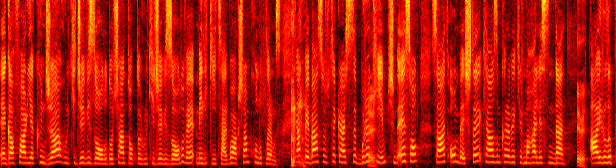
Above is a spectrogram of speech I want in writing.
e, Gaffar Yakınca, Hulki Cevizoğlu, doçent doktor Hulki Cevizoğlu ve Melik Yiğitel bu akşam konuklarımız. Nihat Bey ben sözü tekrar size bırakayım. Şimdi en son saat 15'te Kazım Karabekir mahallesinden Evet. Ayrılıp...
